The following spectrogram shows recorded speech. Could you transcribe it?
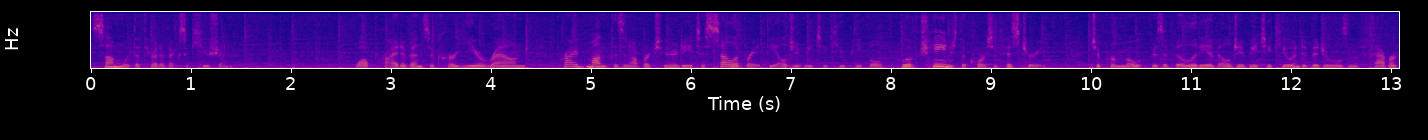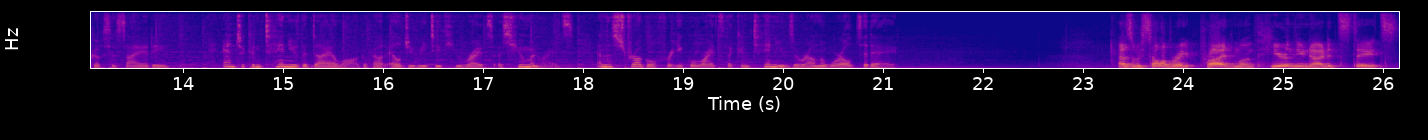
some with the threat of execution. While Pride events occur year round, Pride Month is an opportunity to celebrate the LGBTQ people who have changed the course of history, to promote visibility of LGBTQ individuals in the fabric of society, and to continue the dialogue about LGBTQ rights as human rights and the struggle for equal rights that continues around the world today. As we celebrate Pride Month here in the United States,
